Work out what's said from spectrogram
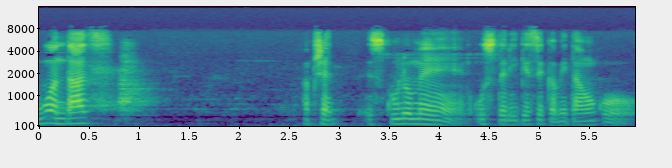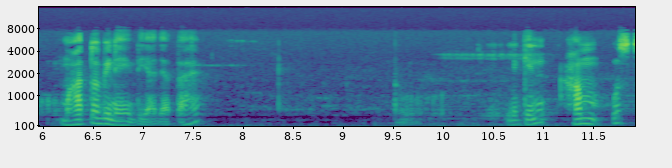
वो अंदाज अब शायद स्कूलों में उस तरीके से कविताओं को महत्व भी नहीं दिया जाता है। तो लेकिन हम उस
